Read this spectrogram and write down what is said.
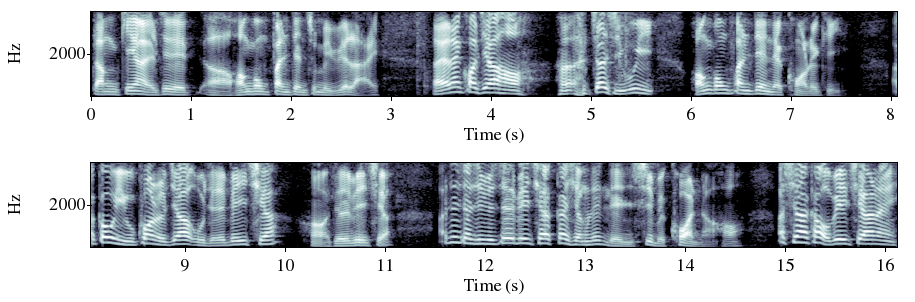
东京的这个啊皇宫饭店准备要来。来，咱看遮吼，这是为皇宫饭店来看落去。啊，各位有看到遮有一个马车，吼，一个马车。啊，这就是这个马车介绍咧练习的款啦，吼。啊，啥较有马车呢？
